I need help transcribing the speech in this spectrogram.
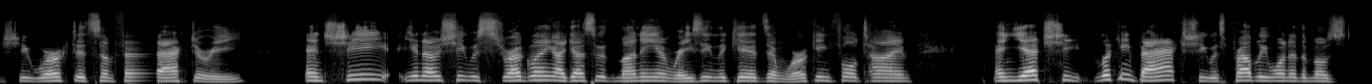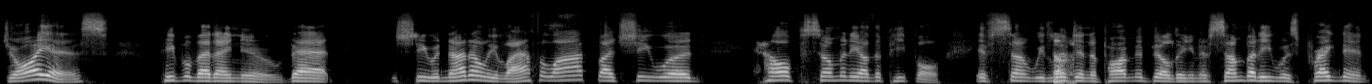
She worked at some factory and she, you know, she was struggling, I guess, with money and raising the kids and working full time. And yet, she, looking back, she was probably one of the most joyous people that I knew. That she would not only laugh a lot, but she would help so many other people. If some, we lived in an apartment building, and if somebody was pregnant,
